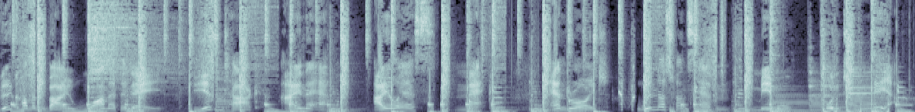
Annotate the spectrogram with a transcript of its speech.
Willkommen bei One App a Day. Jeden Tag eine App. iOS, Mac, Android, Windows Phone 7, Memo und mehr.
